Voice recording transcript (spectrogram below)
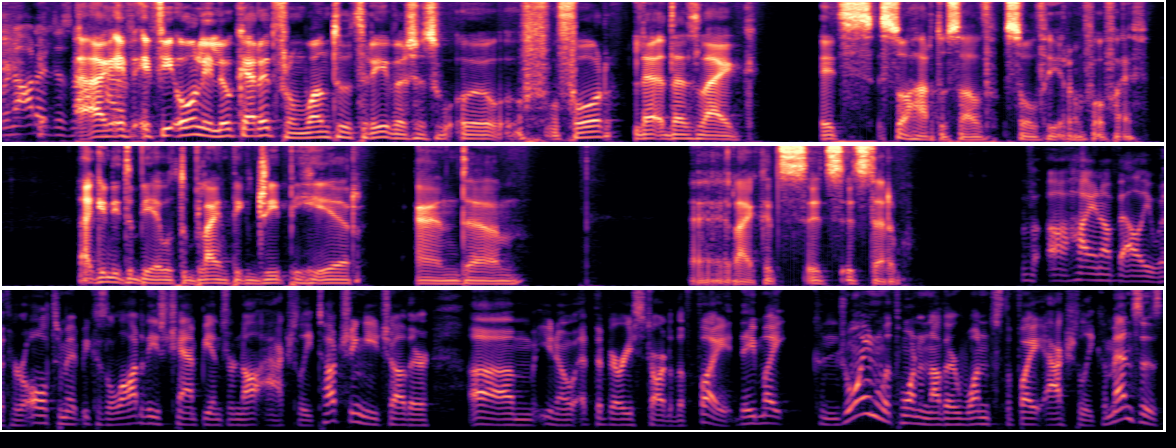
Renata does not. Uh, if if you only look at it from one, two, three versus uh, f- four, le- that's like it's so hard to solve solve here on four five. Like you need to be able to blind pick GP here, and um, uh, like it's it's it's terrible. A high enough value with her ultimate because a lot of these champions are not actually touching each other um, you know at the very start of the fight. They might conjoin with one another once the fight actually commences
